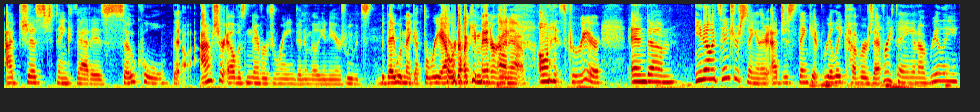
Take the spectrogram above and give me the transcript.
i just think that is so cool that i'm sure elvis never dreamed in a million years we would they would make a three hour documentary I know. on his career and um, you know it's interesting and i just think it really covers everything in a really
